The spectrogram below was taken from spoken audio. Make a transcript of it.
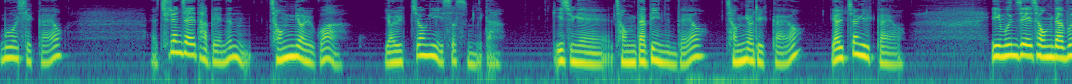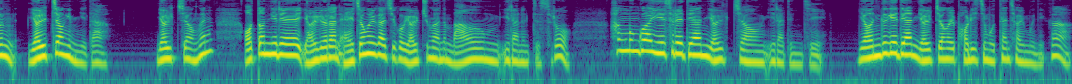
무엇일까요? 출연자의 답에는 정열과 열정이 있었습니다. 이 중에 정답이 있는데요. 정열일까요? 열정일까요? 이 문제의 정답은 열정입니다. 열정은 어떤 일에 열렬한 애정을 가지고 열중하는 마음이라는 뜻으로 학문과 예술에 대한 열정이라든지 연극에 대한 열정을 버리지 못한 젊은이가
